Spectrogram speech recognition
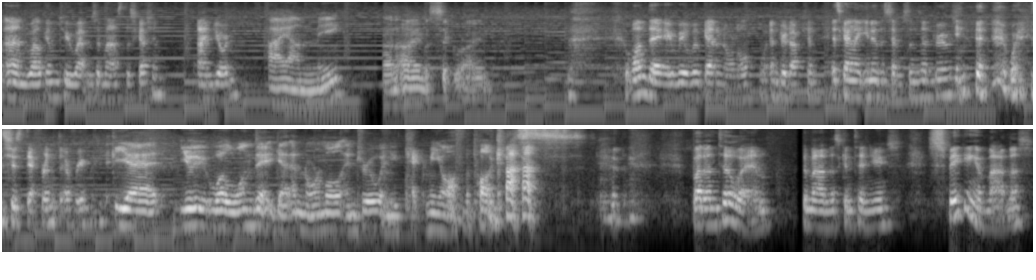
and welcome to Weapons of Mass Discussion. I'm Jordan. I am me. And I'm a sick Ryan. One day we will get a normal introduction. It's kind of like you know the Simpsons intros, where it's just different every week. Yeah, you will one day get a normal intro and you kick me off the podcast. But until then, the madness continues. Speaking of madness,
